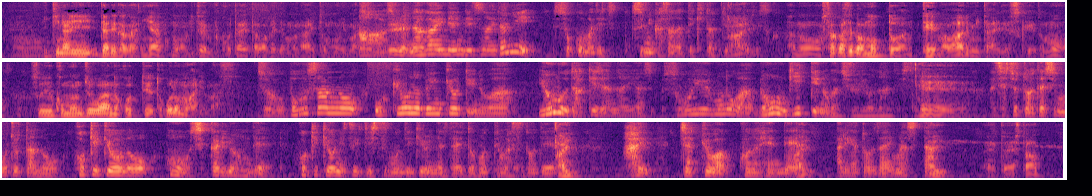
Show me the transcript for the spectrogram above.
いきなり誰かが200問全部答えたわけでもないと思いますので。あそれは長い年月の間にそこまで積み重なってきたっていうことですか、はい、あの探せばもっとテーマはあるみたいですけれどもそういう古文書が残っているところもありますじゃあお坊さんのお経の勉強っていうのは読むだけじゃないやそういうものが論議っていうのが重要なんですね、えー、じゃあちょっと私もうちょっとあの法華経の本をしっかり読んで法華経について質問できるようになりたいと思ってますので。はい、はい、じゃあ今日はこの辺で、ありがとうございました、はい、ありがとうございました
